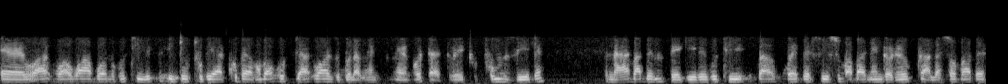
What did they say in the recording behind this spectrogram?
eh wabona ukuthi intuthuko iyaqhubeka ngoba wazibula ngodadewethu uphumzile. Naye babembhekile ukuthi befisa ubaba nengane yokuqala so babe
